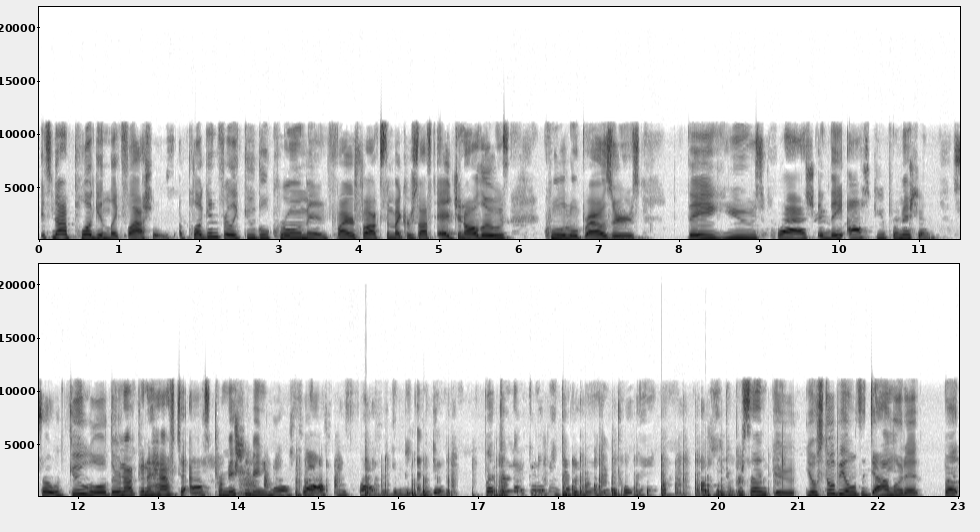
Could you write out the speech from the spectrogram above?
it's not a plugin like Flash is. A plugin for like Google Chrome and Firefox and Microsoft Edge and all those cool little browsers. They use Flash and they ask you permission. So with Google, they're not going to have to ask permission anymore Flash because Flash is going to be ending. But they're not going to be downloading their program 100%. You- You'll still be able to download it, but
